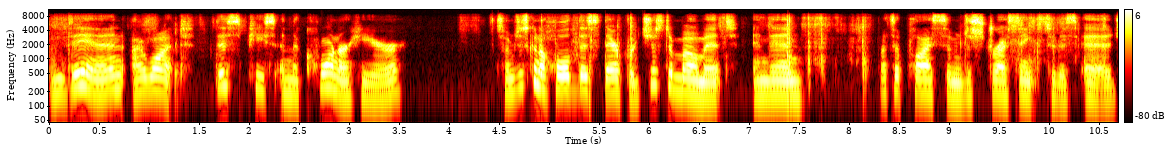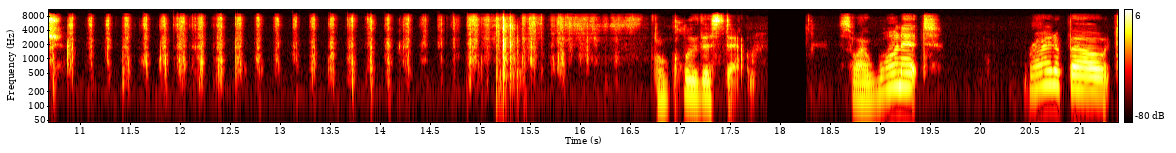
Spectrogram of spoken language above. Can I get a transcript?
And then I want this piece in the corner here so I'm just going to hold this there for just a moment and then let's apply some Distress inks to this edge. And glue this down. So I want it right about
